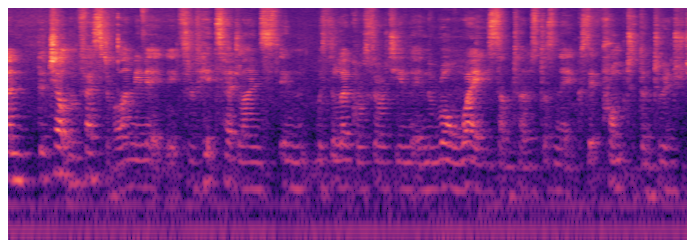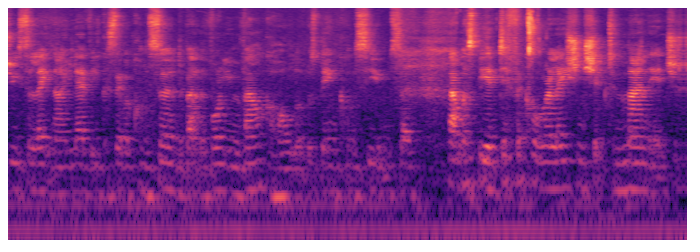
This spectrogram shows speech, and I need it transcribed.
And the Cheltenham Festival, I mean, it, it sort of hits headlines in with the local authority in, in the wrong way sometimes, doesn't it? Because it prompted them to introduce a late night levy because they were concerned about the volume of alcohol that was being consumed. So that must be a difficult relationship to manage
